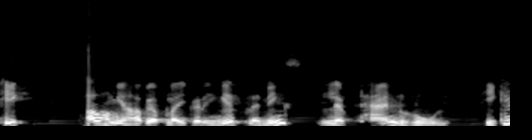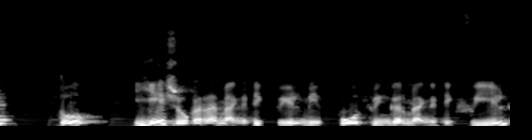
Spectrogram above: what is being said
ठीक? अब हम यहाँ पे अप्लाई करेंगे फ्लेमिंग्स लेफ़्ट हैंड रूल ठीक है? तो ये शो कर रहा है magnetic field mean four finger magnetic field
